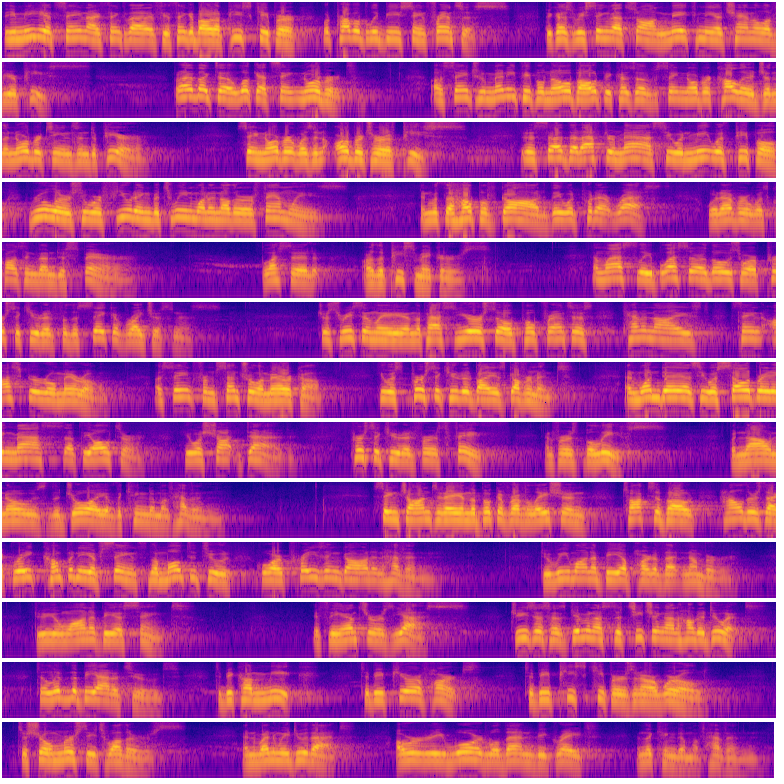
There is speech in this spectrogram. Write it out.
The immediate saint, I think that if you think about a peacekeeper, would probably be St. Francis, because we sing that song, Make Me a Channel of Your Peace. But I'd like to look at St. Norbert, a saint who many people know about because of St. Norbert College and the Norbertines in De Pere. St. Norbert was an arbiter of peace. It is said that after Mass, he would meet with people, rulers who were feuding between one another or families. And with the help of God, they would put at rest whatever was causing them despair. Blessed are the peacemakers. And lastly, blessed are those who are persecuted for the sake of righteousness. Just recently, in the past year or so, Pope Francis canonized St. Oscar Romero, a saint from Central America. He was persecuted by his government. And one day, as he was celebrating Mass at the altar, he was shot dead persecuted for his faith and for his beliefs, but now knows the joy of the kingdom of heaven. St. John today in the book of Revelation talks about how there's that great company of saints, the multitude who are praising God in heaven. Do we want to be a part of that number? Do you want to be a saint? If the answer is yes, Jesus has given us the teaching on how to do it, to live the Beatitudes, to become meek, to be pure of heart, to be peacekeepers in our world, to show mercy to others. And when we do that, our reward will then be great in the kingdom of heaven.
